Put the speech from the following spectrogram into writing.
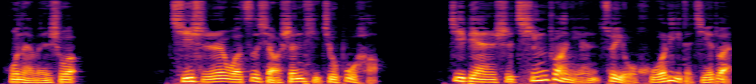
胡乃文说。其实我自小身体就不好，即便是青壮年最有活力的阶段，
